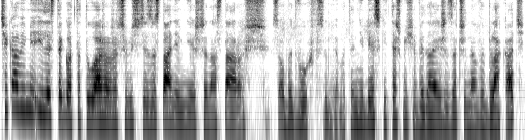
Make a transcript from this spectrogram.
ciekawi mnie, ile z tego tatuaża rzeczywiście zostanie mnie jeszcze na starość. Z obydwóch w sumie, bo ten niebieski też mi się wydaje, że zaczyna wyblakać,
